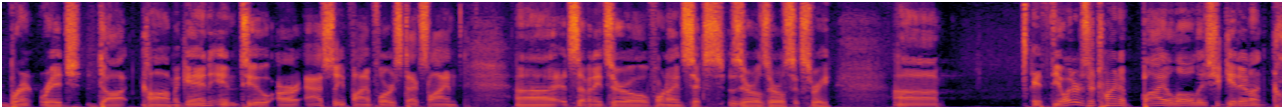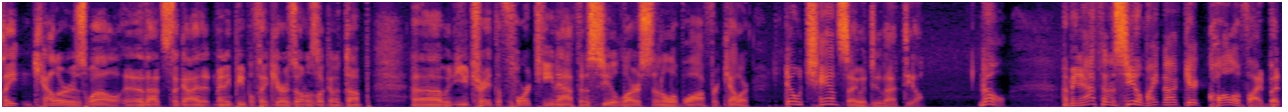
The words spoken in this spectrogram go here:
brentridge.com. Again, into our Ashley Fine Floors text line uh, at 780-496-0063. Um, if the Oilers are trying to buy low, they should get in on Clayton Keller as well. Uh, that's the guy that many people think Arizona's looking to dump. Uh, would you trade the 14 Athanasiou, Larsson, and Lavoie for Keller? No chance I would do that deal. No. I mean, Athanasiou might not get qualified, but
